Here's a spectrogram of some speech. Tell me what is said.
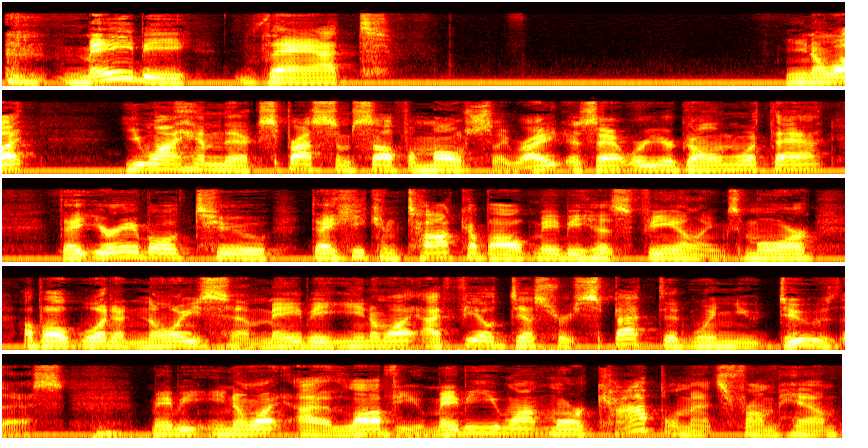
maybe that, you know what? you want him to express himself emotionally, right? Is that where you're going with that? That you're able to, that he can talk about maybe his feelings, more about what annoys him. Maybe, you know what, I feel disrespected when you do this. Maybe, you know what, I love you. Maybe you want more compliments from him.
